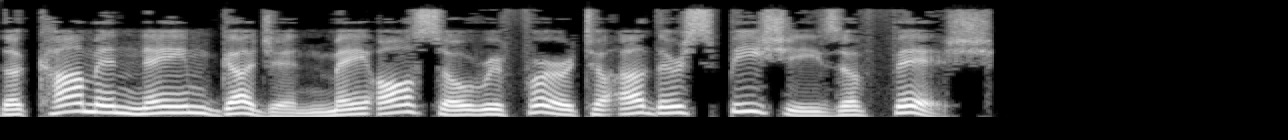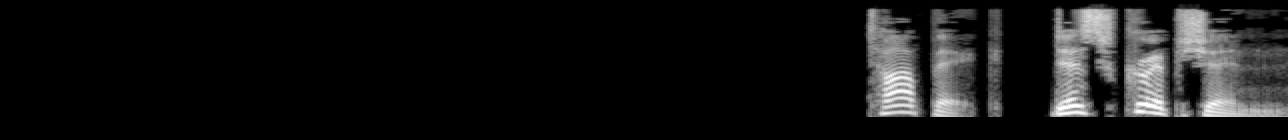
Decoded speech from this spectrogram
The common name gudgeon may also refer to other species of fish. Description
